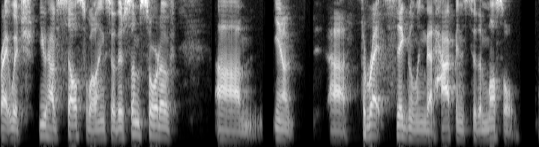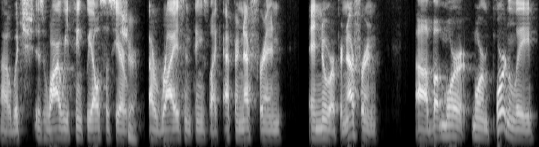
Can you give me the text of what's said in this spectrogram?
right, which you have cell swelling. So there's some sort of, um, you know, uh, threat signaling that happens to the muscle, uh, which is why we think we also see a, sure. a, rise in things like epinephrine and norepinephrine. Uh, but more, more importantly,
